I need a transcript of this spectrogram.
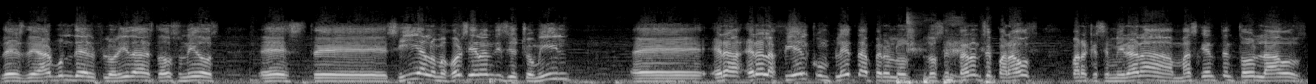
Desde Arbondale, Florida, Estados Unidos. Este, sí, a lo mejor si eran 18 mil. eh, era, era la fiel completa, pero los, los sentaron separados para que se mirara más gente en todos lados.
